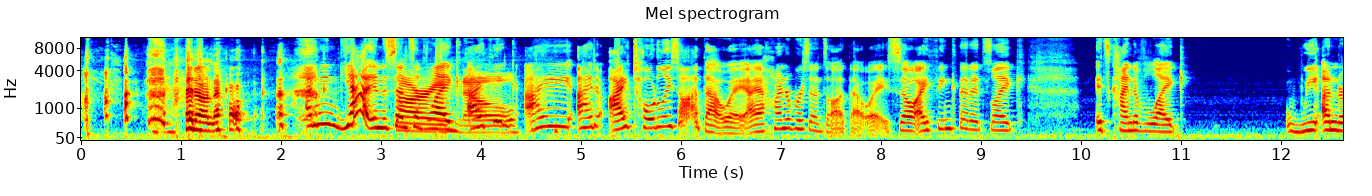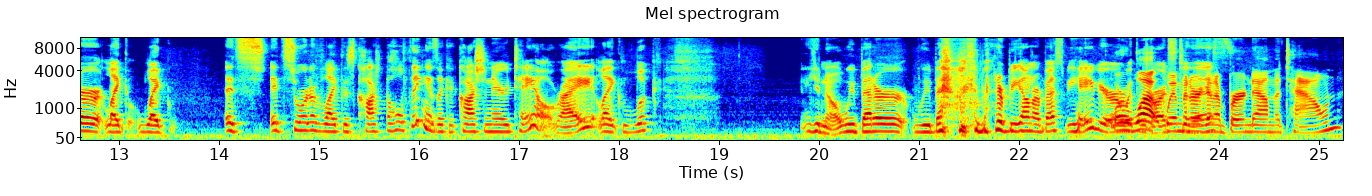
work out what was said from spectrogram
I don't know. I mean, yeah, in the sense Sorry, of like, I think I, I, I totally saw it that way. I 100% saw it that way. So I think that it's like, it's kind of like we under like like it's it's sort of like this caution. The whole thing is like a cautionary tale, right? Like, look. You know, we better we better, better be on our best behavior. Or what? Women are going to burn down the town?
